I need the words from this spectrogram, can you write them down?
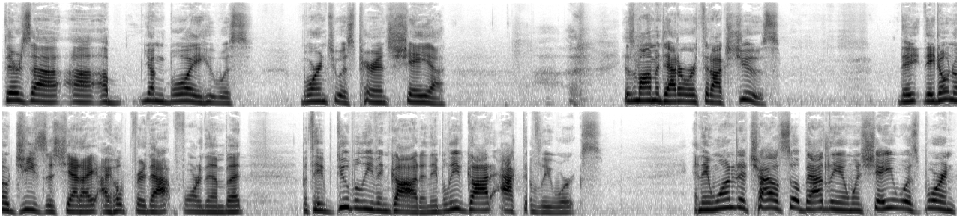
There's a, a, a young boy who was born to his parents, Shea. His mom and dad are Orthodox Jews. They, they don't know Jesus yet. I, I hope for that for them, but, but they do believe in God and they believe God actively works. And they wanted a child so badly. And when Shea was born,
